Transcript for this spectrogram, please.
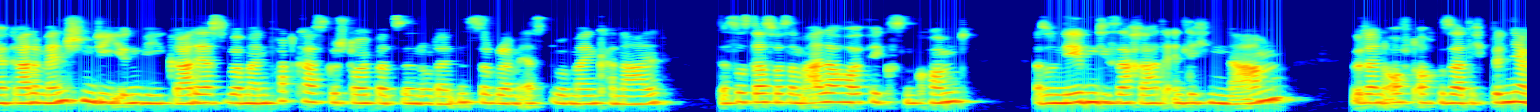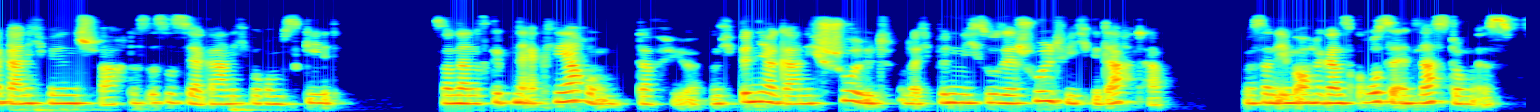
ja, gerade Menschen, die irgendwie gerade erst über meinen Podcast gestolpert sind oder in Instagram erst über meinen Kanal, das ist das, was am allerhäufigsten kommt. Also neben die Sache hat endlich einen Namen, wird dann oft auch gesagt, ich bin ja gar nicht willensschwach, das ist es ja gar nicht, worum es geht. Sondern es gibt eine Erklärung dafür. Und ich bin ja gar nicht schuld oder ich bin nicht so sehr schuld, wie ich gedacht habe. Was dann eben auch eine ganz große Entlastung ist.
